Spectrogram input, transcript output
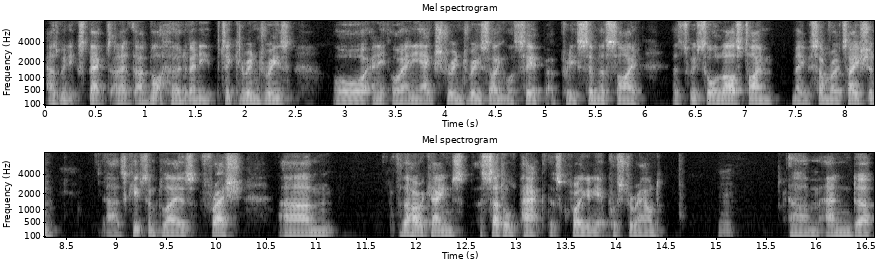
as we'd expect. I, have not heard of any particular injuries or any or any extra injuries. So I think we'll see a, a pretty similar side as we saw last time. Maybe some rotation uh, to keep some players fresh. Um, for the Hurricanes, a settled pack that's probably going to get pushed around, hmm. um, and uh,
